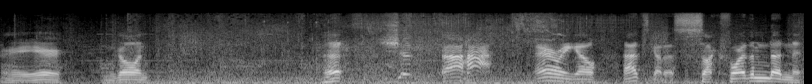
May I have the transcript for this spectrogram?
Are they here. I'm going. Huh? Shit. Aha! There we go. That's gotta suck for them, doesn't it?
